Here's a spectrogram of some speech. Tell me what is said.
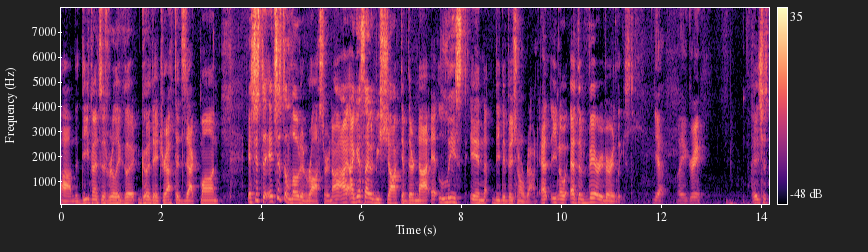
Um, the defense is really good. Good. They drafted Zack Baun. It's just a, it's just a loaded roster, and I, I guess I would be shocked if they're not at least in the divisional round. At you know, at the very very least, yeah I agree it's just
